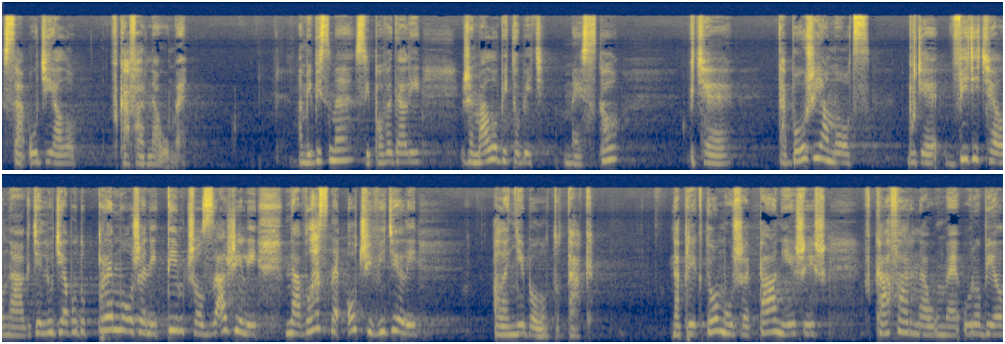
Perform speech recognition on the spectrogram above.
sa udialo v Kafarnaume. A my by sme si povedali, že malo by to byť mesto, kde tá Božia moc bude viditeľná, kde ľudia budú premôžení tým, čo zažili, na vlastné oči videli. Ale nebolo to tak. Napriek tomu, že pán Ježiš v Kafarnaume urobil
